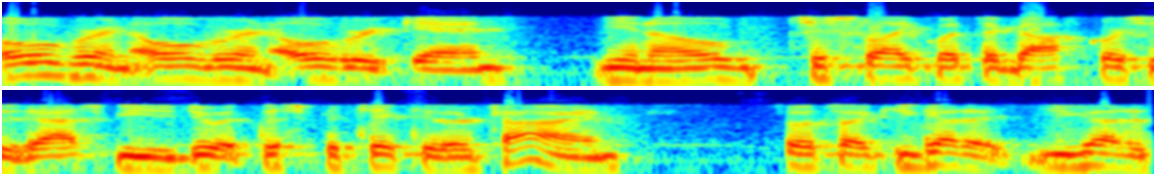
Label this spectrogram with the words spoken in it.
over and over and over again? you know, just like what the golf course is asking you to do at this particular time. So it's like you got to you got to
